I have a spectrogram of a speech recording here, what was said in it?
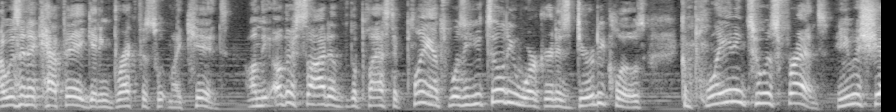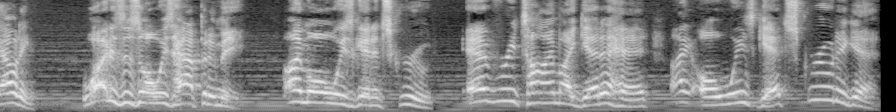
I was in a cafe getting breakfast with my kids. On the other side of the plastic plants was a utility worker in his dirty clothes complaining to his friends. He was shouting, why does this always happen to me? I'm always getting screwed. Every time I get ahead, I always get screwed again.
